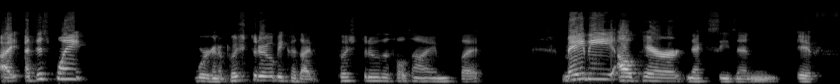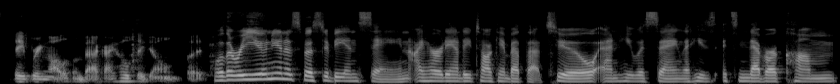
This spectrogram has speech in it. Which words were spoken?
I at this point we're gonna push through because I pushed through this whole time, but maybe I'll care next season if they bring all of them back. I hope they don't, but Well, the reunion is supposed to be insane. I heard Andy talking about that too, and he was saying that he's it's never come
